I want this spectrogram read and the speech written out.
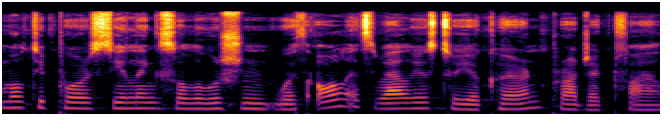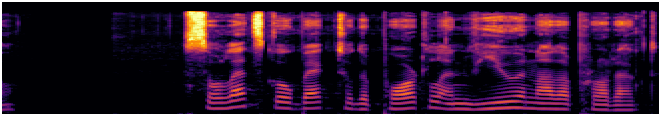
Multipor ceiling solution with all its values to your current project file. So let's go back to the portal and view another product.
